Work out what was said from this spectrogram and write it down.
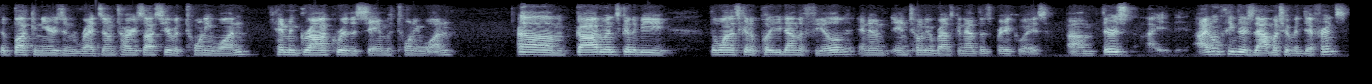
the Buccaneers in red zone targets last year with 21. Him and Gronk were the same with 21. Um, Godwin's going to be the one that's going to put you down the field, and Antonio Brown's going to have those breakaways. Um, there's, I, I don't think there's that much of a difference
